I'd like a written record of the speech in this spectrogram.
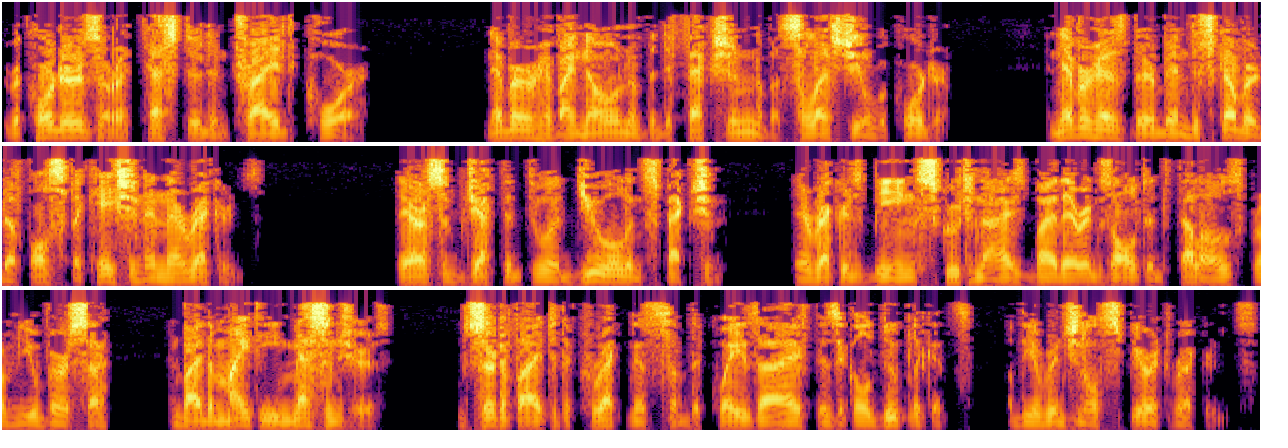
The recorders are a tested and tried corps, Never have I known of the defection of a celestial recorder, and never has there been discovered a falsification in their records. They are subjected to a dual inspection, their records being scrutinized by their exalted fellows from Uversa and by the mighty messengers who certify to the correctness of the quasi-physical duplicates of the original spirit records.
